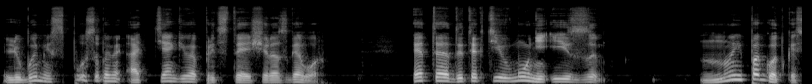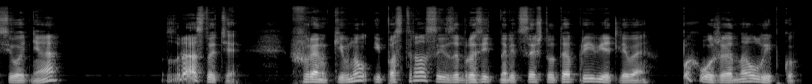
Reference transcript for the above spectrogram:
любыми способами оттягивая предстоящий разговор. «Это детектив Муни из...» Ну и погодка сегодня, а? Здравствуйте. Фрэнк кивнул и постарался изобразить на лице что-то приветливое, похожее на улыбку.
